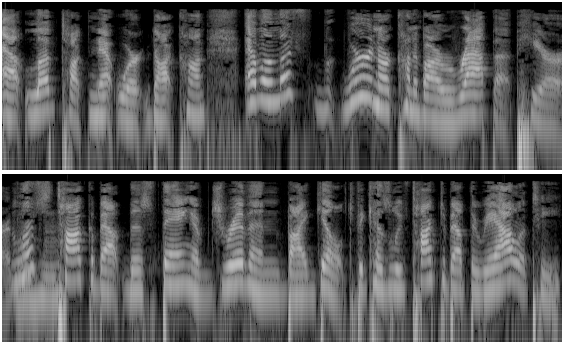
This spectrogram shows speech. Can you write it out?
at lovetalknetwork.com. Evelyn, let's, we're in our kind of our wrap up here. And let's talk about this thing of driven by guilt because we've talked about the reality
